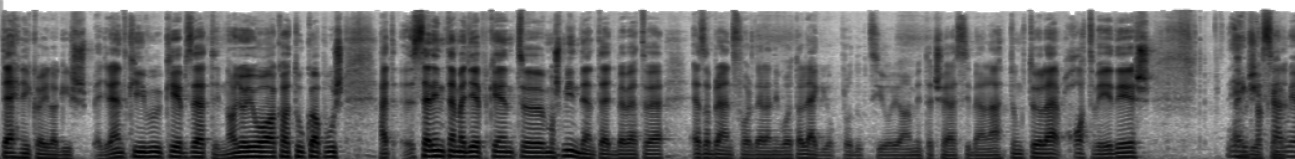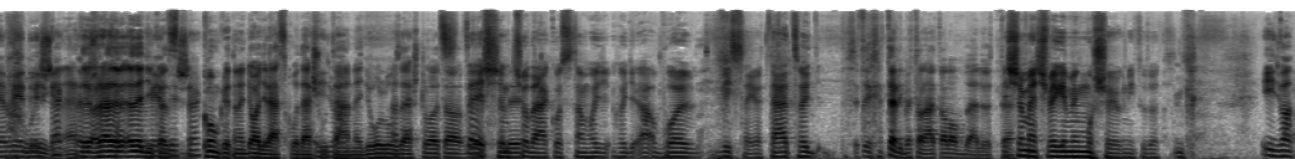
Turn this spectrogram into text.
Technikailag is egy rendkívül képzett, egy nagyon jó alkatú kapus. Hát szerintem egyébként most mindent egybevetve ez a Brentford elleni volt a legjobb produkciója, amit a Chelsea-ben láttunk tőle. Hat védés, Nem is egészen- akármilyen Hú, védések, Igen, nem hát is az, akármilyen az egyik az védések. konkrétan egy agyrázkódás Így után van. egy ollózást volt a Teljesen csodálkoztam, hogy, hogy abból visszajött. Tehát, hogy Telibe találta a labda előtte. és a meccs végén még mosolyogni tudott. Így van.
